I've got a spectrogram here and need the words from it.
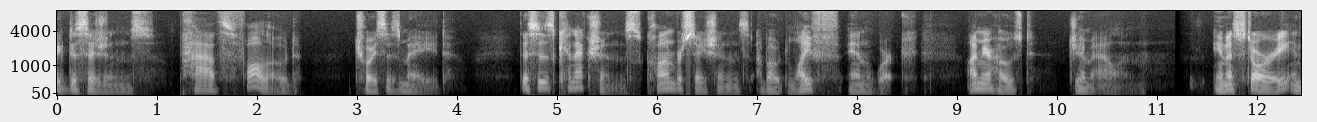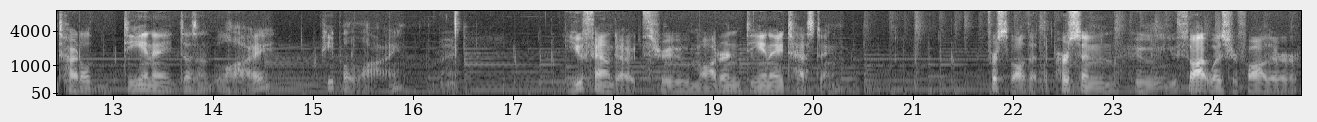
Big decisions, paths followed, choices made. This is Connections, conversations about life and work. I'm your host, Jim Allen. In a story entitled DNA Doesn't Lie, People Lie, Right. you found out through modern DNA testing, first of all, that the person who you thought was your father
